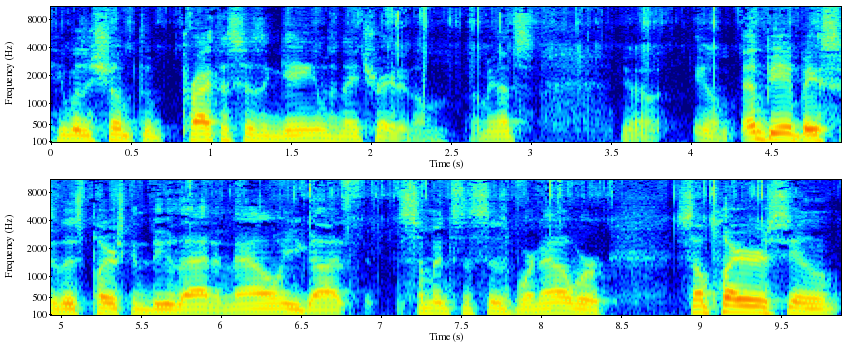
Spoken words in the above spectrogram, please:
he wasn't showing up to practices and games, and they traded him. I mean that's you know you know NBA basically those players can do that, and now you got some instances where now where some players you know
